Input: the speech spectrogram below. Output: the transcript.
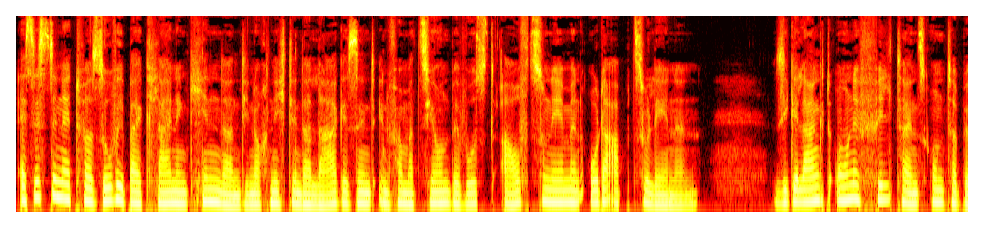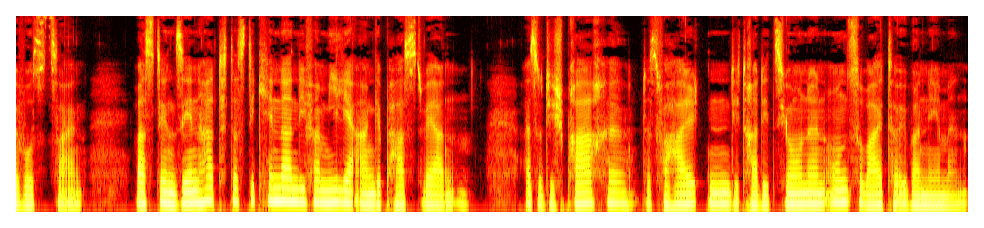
Es ist in etwa so wie bei kleinen Kindern, die noch nicht in der Lage sind, Information bewusst aufzunehmen oder abzulehnen. Sie gelangt ohne Filter ins Unterbewusstsein, was den Sinn hat, dass die Kinder an die Familie angepasst werden, also die Sprache, das Verhalten, die Traditionen und so weiter übernehmen.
